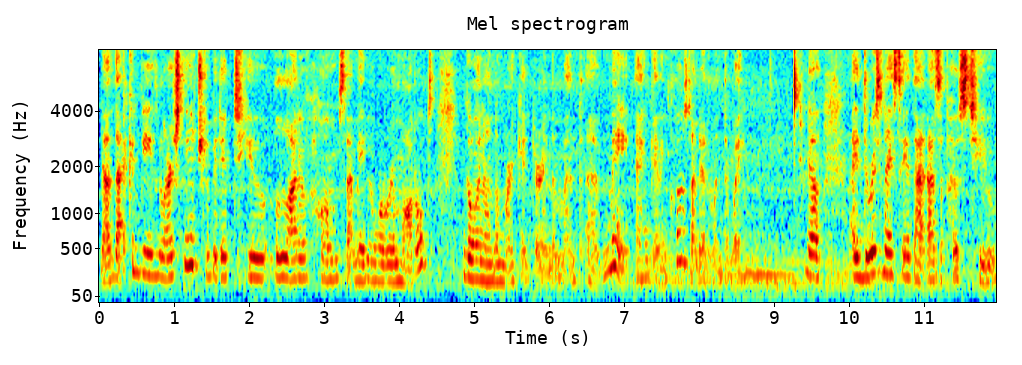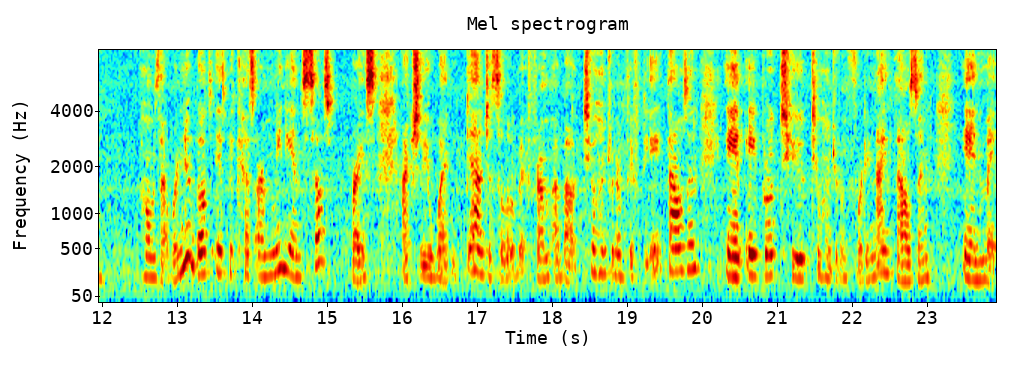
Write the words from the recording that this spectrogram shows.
now that could be largely attributed to a lot of homes that maybe were remodeled going on the market during the month of May and getting closed on during the month of May now I, the reason I say that as opposed to homes that were new built is because our median sales price actually went down just a little bit from about 258,000 in April to 249,000 in May.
